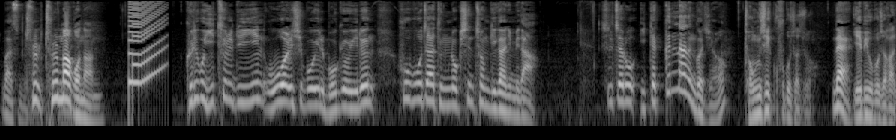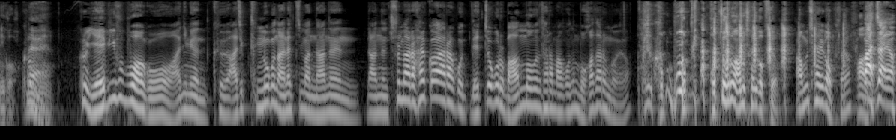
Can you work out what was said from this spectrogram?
맞습니다. 출 출마 권한. 그리고 이틀 뒤인 5월 15일 목요일은 후보자 등록 신청 기간입니다. 실제로 이때 끝나는 거죠. 정식 후보자죠. 네. 예비 후보자가 아니고. 그럼- 네. 그리고 예비 후보하고 아니면 그 아직 등록은 안 했지만 나는 나는 출마를 할 거야라고 내적으로 마음 먹은 사람하고는 뭐가 다른 거예요? 법적으로 아무 차이가 없어요. 아무 차이가 없어요? 아, 맞아요.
